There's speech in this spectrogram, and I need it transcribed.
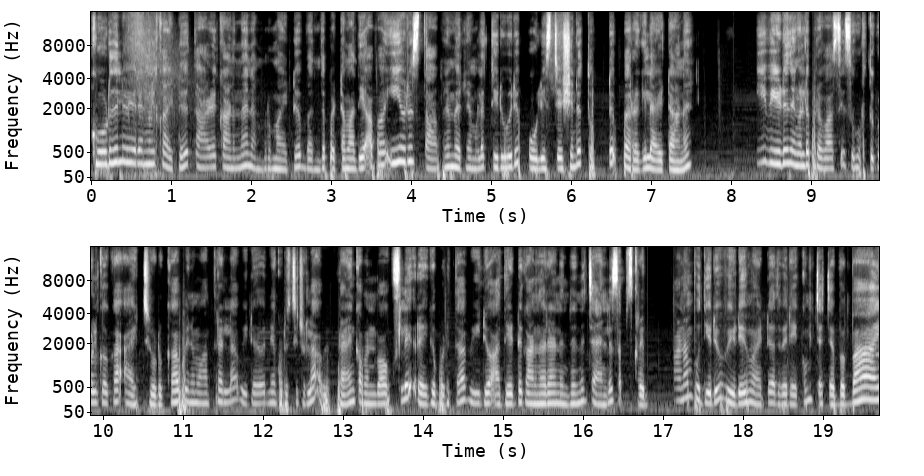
കൂടുതൽ വിവരങ്ങൾക്കായിട്ട് താഴെ കാണുന്ന നമ്പറുമായിട്ട് ബന്ധപ്പെട്ട മതി. അപ്പോൾ ഈ ഒരു സ്ഥാപനം വരെ നമ്മൾ തിരൂര് പോലീസ് സ്റ്റേഷന്റെ തൊട്ട് പിറകിലായിട്ടാണ്. ഈ വീഡിയോ നിങ്ങളുടെ പ്രവാസി സുഹൃത്തുക്കൾക്കൊക്കെ അയച്ചു കൊടുക്കുക. പിന്നെ മാത്രമല്ല വീഡിയോനെ കുറിച്ചിട്ടുള്ള അഭിപ്രായം കമന്റ് ബോക്സിൽ രേഖപ്പെടുത്തുക. വീഡിയോ ആദ്യമായിട്ട് കാണുന്നവരാണ് എന്റെ ചാനൽ സബ്സ്ക്രൈബ്. കാണാം പുതിയൊരു വീഡിയോയുമായിട്ട്. അതുവരേക്കും ചച്ച ബൈ.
